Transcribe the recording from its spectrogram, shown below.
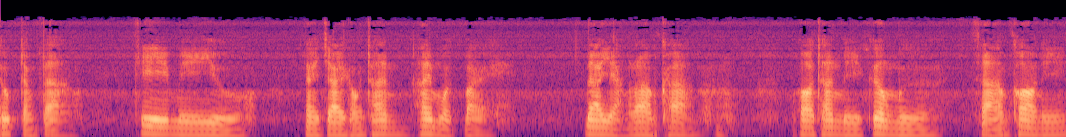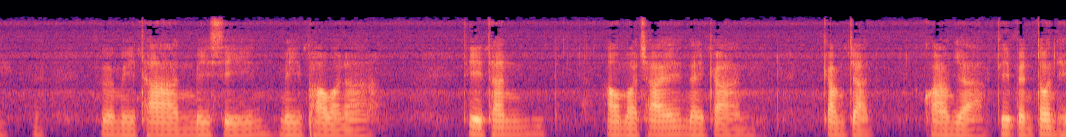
ทุกข์ต่างๆ ที่มีอยู่ในใจของท่านให้หมดไป ได้อย่างราบคาบ เพราะท่านมีเครื่องมือสามข้อนี้ คือมีทาน มีศีล มีภาวนา ที่ท่าน เอามาใช้ในการกำจัดความอยากที่เป็นต้นเห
